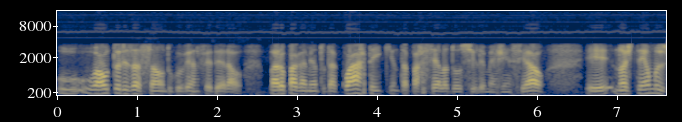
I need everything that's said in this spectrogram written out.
o, a autorização do governo federal para o pagamento da quarta e quinta parcela do auxílio emergencial, eh, nós temos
